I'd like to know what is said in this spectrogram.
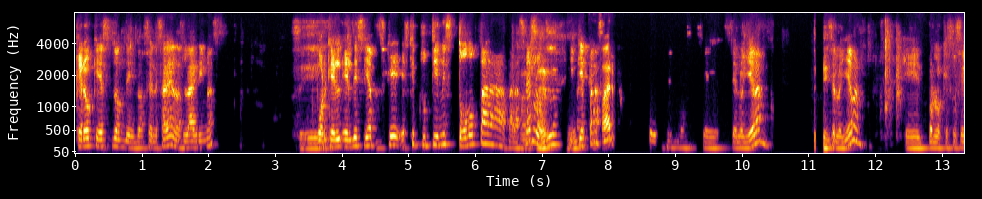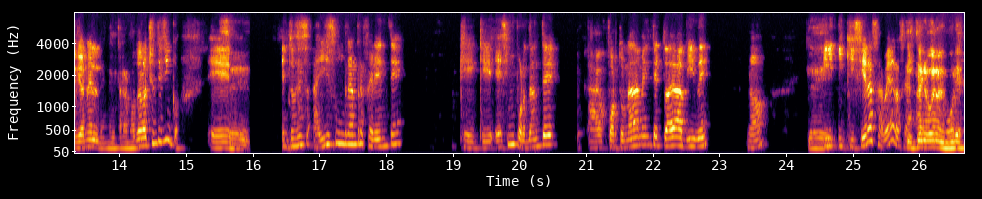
creo que es donde, donde se le salen las lágrimas, Sí. porque él, él decía, pues que es que tú tienes todo para, para Para hacerlo. hacerlo, ¿Y qué pasa? Se, se lo llevan. Sí. Se lo llevan. eh, por lo que sucedió en el, en el terremoto del 85. Eh, Sí. Entonces, ahí es un gran referente que, que es importante. Afortunadamente todavía vive, ¿no? Sí. Y, y quisiera saber, o sea, Y tiene buena memoria.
